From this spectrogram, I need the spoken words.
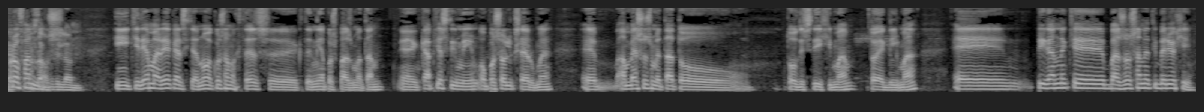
Προφανώς. αυτά που δηλώνουν. Η κυρία Μαρία Καριστιανού, ακούσαμε χθες ε, εκτενή αποσπάσματα. Ε, κάποια στιγμή, όπως όλοι ξέρουμε, ε, αμέσως μετά το, το δυστύχημα, το έγκλημα, ε, πήγανε και μπαζώσανε την περιοχή.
